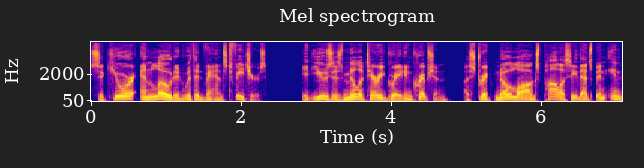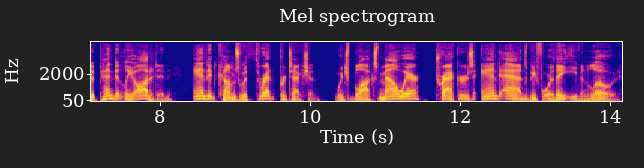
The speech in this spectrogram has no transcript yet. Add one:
secure, and loaded with advanced features. It uses military-grade encryption, a strict no-logs policy that's been independently audited, and it comes with threat protection, which blocks malware, trackers, and ads before they even load.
